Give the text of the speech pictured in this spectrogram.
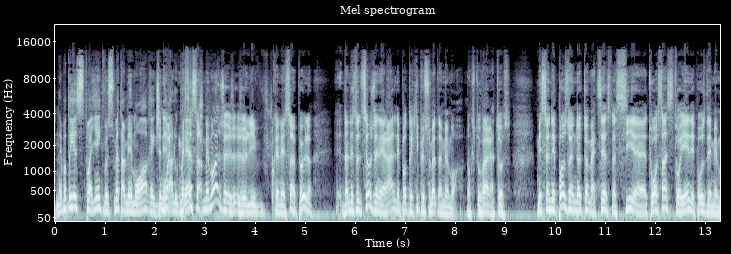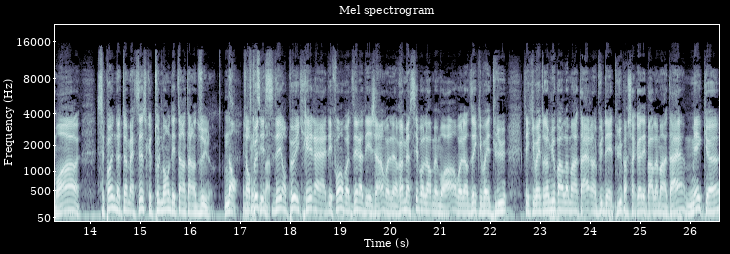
n'importe quel citoyen qui veut soumettre un mémoire, règle générale ou mais presque. ça. Mais moi, je, je, je, connais ça un peu. Là. Dans les auditions générales, n'importe qui peut soumettre un mémoire. Donc, c'est ouvert à tous. Mais ce n'est pas un automatisme. Si 300 euh, citoyens déposent des mémoires, c'est pas un automatisme que tout le monde est entendu. Là. Non. On peut décider, on peut écrire à des fois, on va dire à des gens, on va leur remercier pour leur mémoire, on va leur dire qu'il va être lu, qu'il va être remis aux parlementaires en vue d'être lu par chacun des parlementaires, mais que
